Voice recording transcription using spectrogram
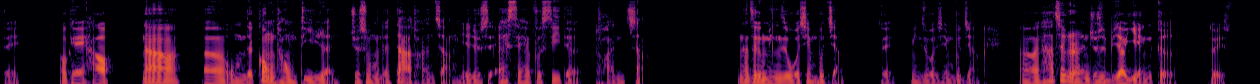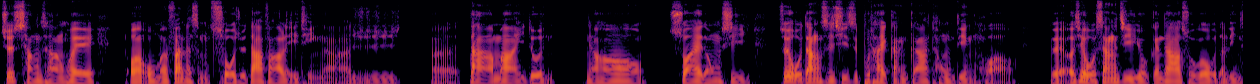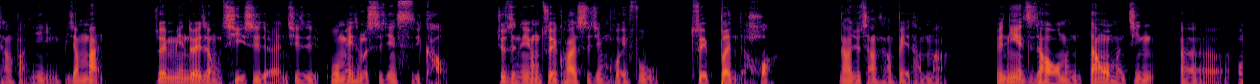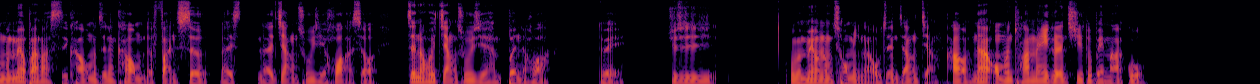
对，OK，好，那呃，我们的共同敌人就是我们的大团长，也就是 SFC 的团长。那这个名字我先不讲，对，名字我先不讲。呃，他这个人就是比较严格，对，就常常会，呃，我们犯了什么错就大发雷霆啊，就是呃大骂一顿，然后摔东西。所以我当时其实不太敢跟他通电话哦，对，而且我上一集有跟大家说过，我的临场反应比较慢，所以面对这种气势的人，其实我没什么时间思考。就只能用最快的时间回复最笨的话，然后就常常被他骂。对，你也知道，我们当我们经呃，我们没有办法思考，我们只能靠我们的反射来来讲出一些话的时候，真的会讲出一些很笨的话。对，就是我们没有那么聪明啊，我只能这样讲。好，那我们团每一个人其实都被骂过，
